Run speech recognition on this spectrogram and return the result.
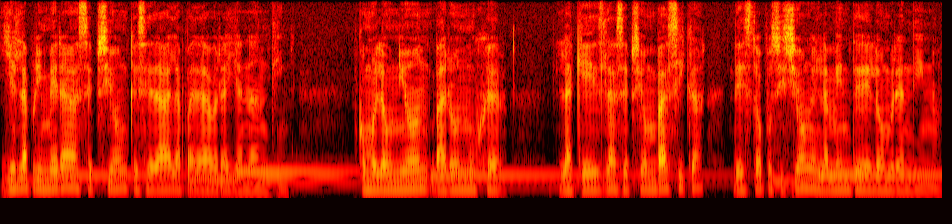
y es la primera acepción que se da a la palabra yanantin, como la unión varón-mujer, la que es la acepción básica de esta oposición en la mente del hombre andino.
